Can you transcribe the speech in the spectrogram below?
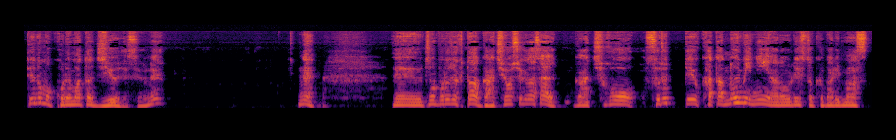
ていうのもこれまた自由ですよね。ね。えー、うちのプロジェクトはガチ法してください。ガチ法するっていう方のみにアローリスト配ります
